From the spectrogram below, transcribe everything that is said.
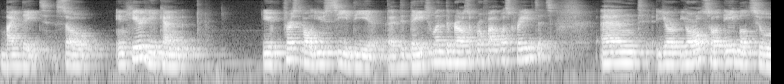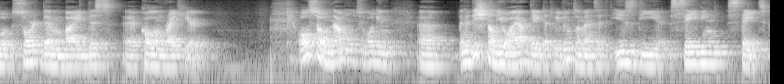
by date. So in here you can you first of all you see the uh, the date when the browser profile was created and you're you're also able to sort them by this uh, column right here. Also now multi-login uh, an additional UI update that we've implemented is the saving state.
